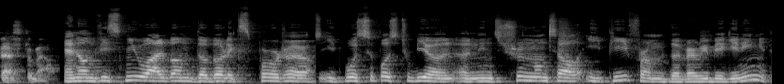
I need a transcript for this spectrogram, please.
best about. And on this new album, Double Exposure, it was supposed to be an, an, instrumental EP from the very beginning.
